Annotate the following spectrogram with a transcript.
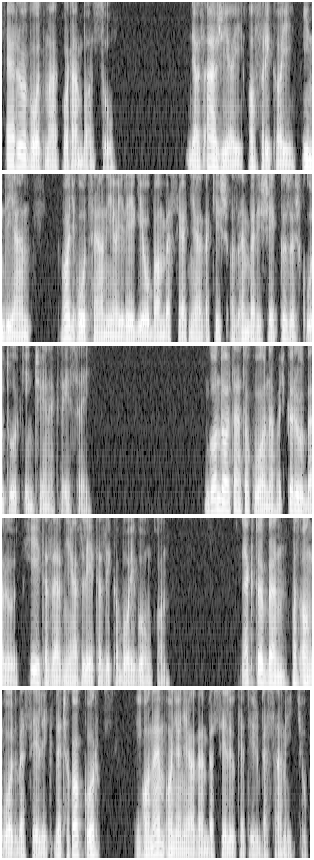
Erről volt már korábban szó. De az ázsiai, afrikai, indián vagy óceániai régióban beszélt nyelvek is az emberiség közös kultúrkincsének részei. Gondoltátok volna, hogy körülbelül 7000 nyelv létezik a bolygónkon. Legtöbben az angolt beszélik, de csak akkor, ha a nem anyanyelven beszélőket is beszámítjuk.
